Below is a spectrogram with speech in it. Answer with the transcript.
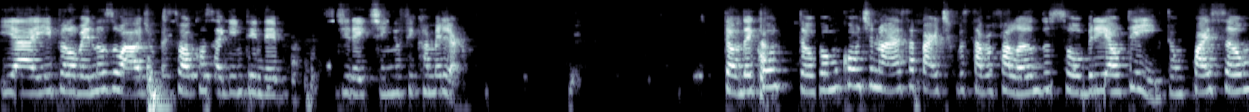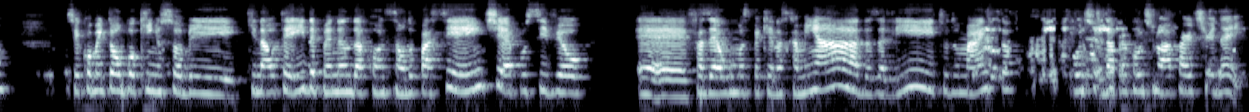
E aí, pelo menos o áudio, o pessoal consegue entender direitinho, fica melhor. Então, daí, tá. então, vamos continuar essa parte que você estava falando sobre a UTI. Então, quais são. Você comentou um pouquinho sobre que na UTI, dependendo da condição do paciente, é possível é, fazer algumas pequenas caminhadas ali e tudo mais. Então, dá para continuar a partir daí.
